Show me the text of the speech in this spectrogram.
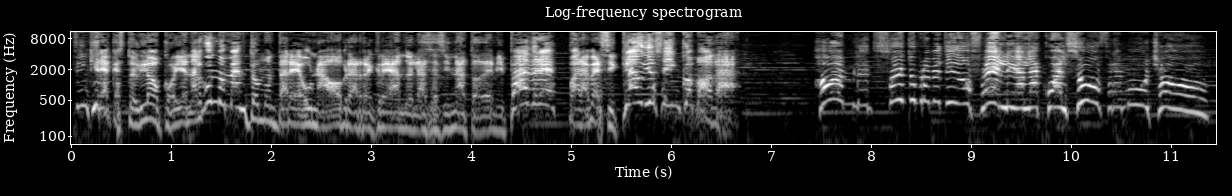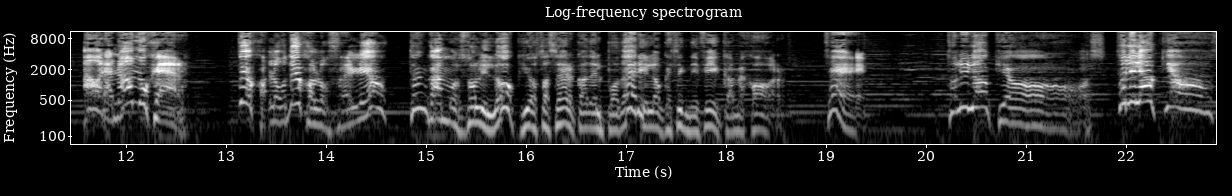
fingiré que estoy loco y en algún momento montaré una obra recreando el asesinato de mi padre para ver si Claudio se incomoda. Hamlet, soy tu prometida Ofelia, la cual sufre mucho. Ahora no, mujer. Déjalo, déjalo, Ofelia. Tengamos soliloquios acerca del poder y lo que significa mejor. Sí. Soliloquios. Soliloquios.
